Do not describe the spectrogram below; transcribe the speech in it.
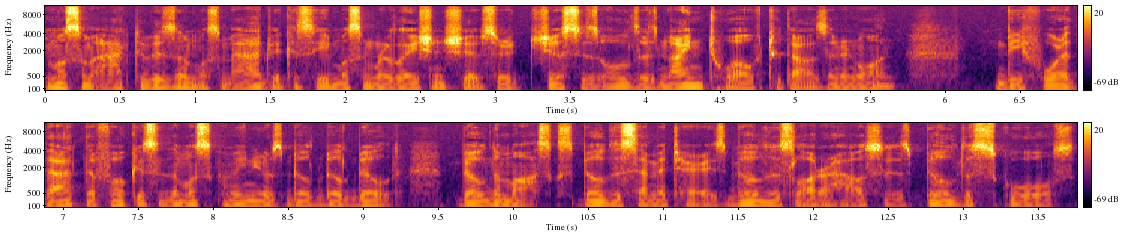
Muslim activism, Muslim advocacy, Muslim relationships are just as old as 912 2001. Before that, the focus of the Muslim community was build, build, build. Build the mosques, build the cemeteries, build the slaughterhouses, build the schools,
